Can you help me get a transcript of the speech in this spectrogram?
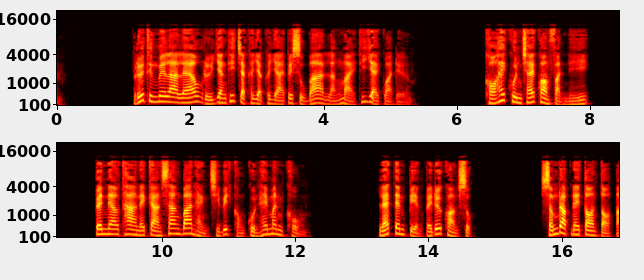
ม หรือถึงเวลาแล้วหรือยังที่จะขยับขยายไปสู่บ้านหลังใหม่ที่ใหญ่กว่าเดิม ขอให้คุณใช้ความฝันนี้ เป็นแนวทางในการสร้างบ้านแห่งชีวิตของคุณให้มั่นคง และเต็มเปี่ยมไปด้วยความสุขสำหรับในตอนต่อไป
